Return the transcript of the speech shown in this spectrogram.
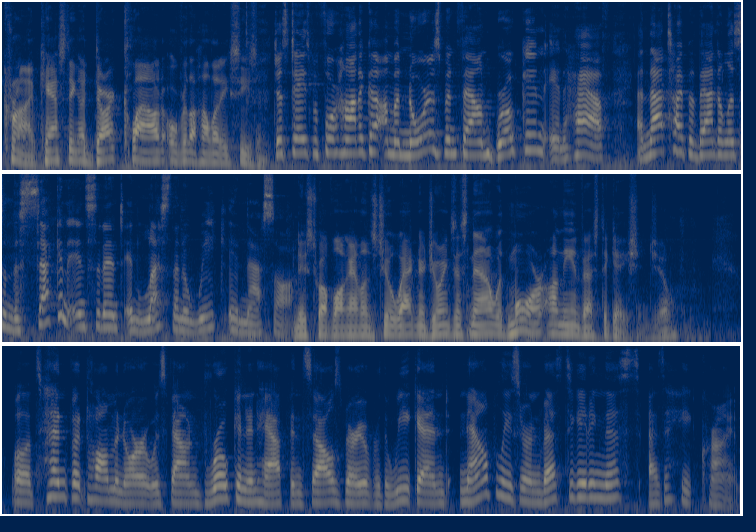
crime casting a dark cloud over the holiday season. Just days before Hanukkah, a menorah has been found broken in half, and that type of vandalism, the second incident in less than a week in Nassau. News 12 Long Island's Jill Wagner joins us now with more on the investigation. Jill. Well, a 10 foot tall menorah was found broken in half in Salisbury over the weekend. Now police are investigating this as a hate crime.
